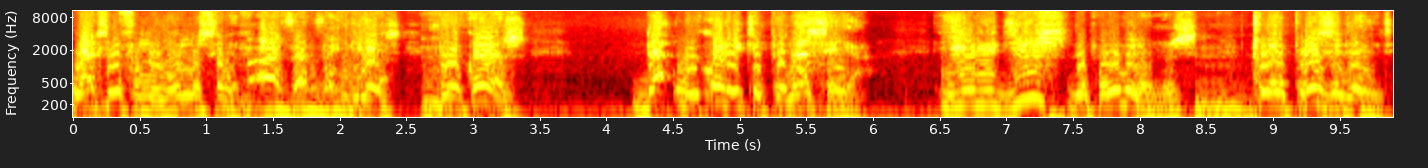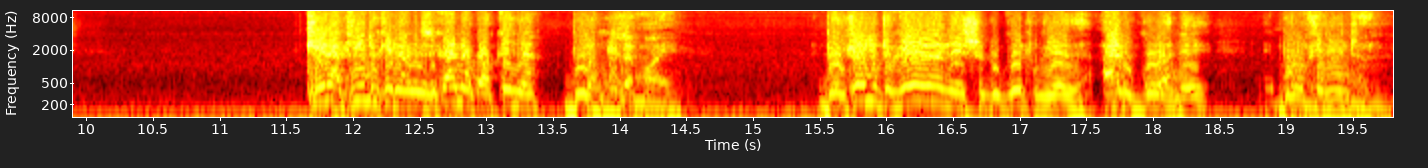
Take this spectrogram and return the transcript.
what if mwenye muself yes mm. because that we call it a panacea you reduce the problems mm. to a president kila kintu kinawezekana kwa Kenya bila bila moyo they came together they should go together. Ali go and Bill Clinton.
